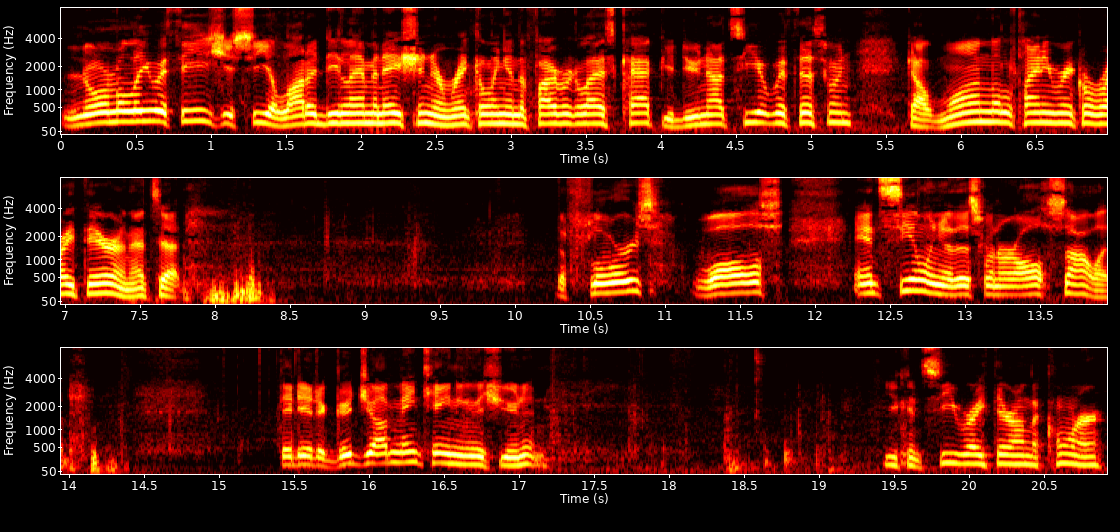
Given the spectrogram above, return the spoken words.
Normally with these you see a lot of delamination and wrinkling in the fiberglass cap. You do not see it with this one. Got one little tiny wrinkle right there and that's it. The floors, walls, and ceiling of this one are all solid. They did a good job maintaining this unit. You can see right there on the corner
